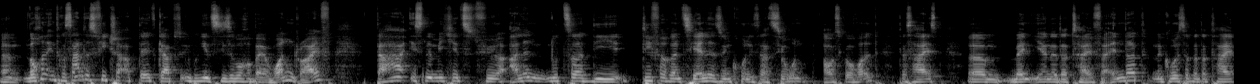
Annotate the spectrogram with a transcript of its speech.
Ähm, noch ein interessantes Feature-Update gab es übrigens diese Woche bei OneDrive. Da ist nämlich jetzt für alle Nutzer die differenzielle Synchronisation ausgerollt. Das heißt, ähm, wenn ihr eine Datei verändert, eine größere Datei,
